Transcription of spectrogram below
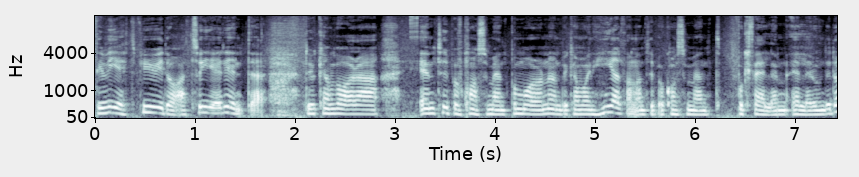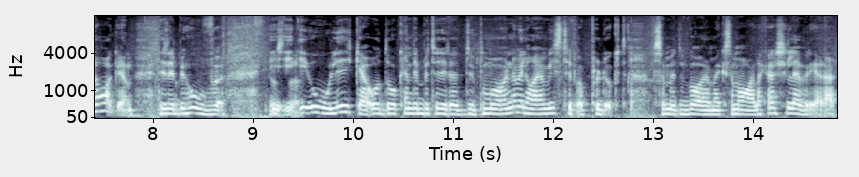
Det vet vi ju idag att så är det inte. Du kan vara en typ av konsument på morgonen, du kan vara en helt annan typ av konsument på kvällen eller under dagen. Dina behov är, är olika och då kan det betyda att du på morgonen vill ha en viss typ av produkt som ett varumärke som Arla kanske levererar.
